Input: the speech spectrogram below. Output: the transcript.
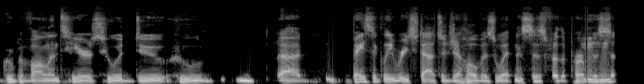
group of volunteers who would do who uh, basically reached out to Jehovah's Witnesses for the purpose of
